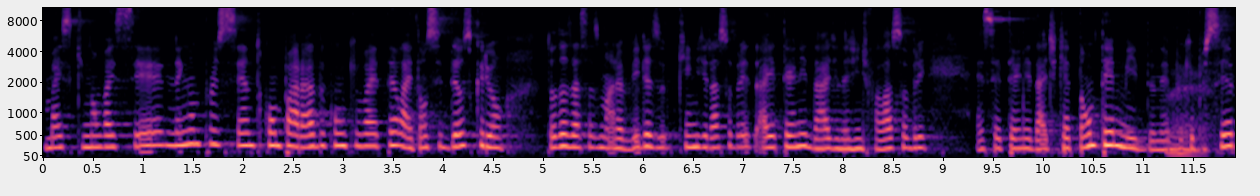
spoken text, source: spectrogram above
mas que não vai ser nenhum por cento comparado com o que vai ter lá. Então, se Deus criou todas essas maravilhas, quem dirá sobre a eternidade, né? A gente falar sobre essa eternidade que é tão temida, né? Porque por ser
